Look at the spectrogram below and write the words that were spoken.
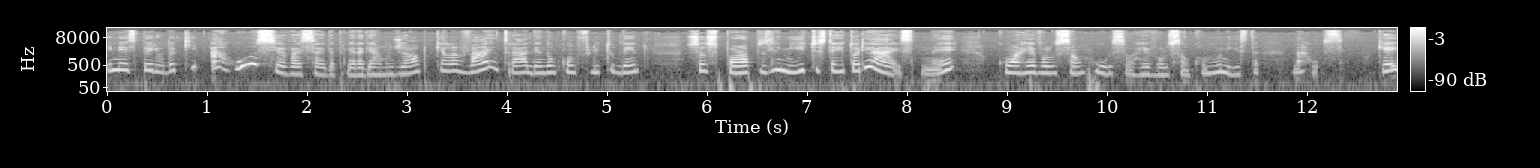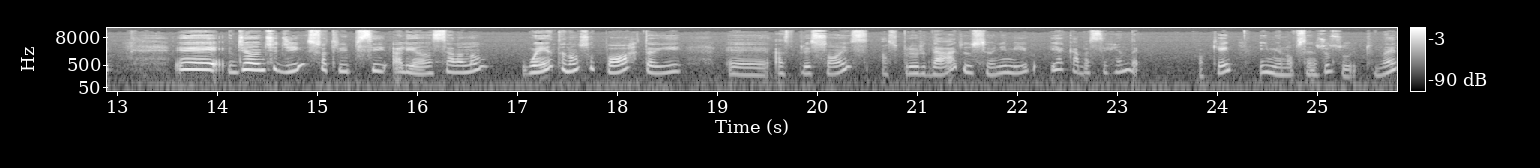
E nesse período aqui, a Rússia vai sair da Primeira Guerra Mundial porque ela vai entrar dentro de um conflito dentro dos seus próprios limites territoriais, né? Com a Revolução Russa, a Revolução Comunista na Rússia, ok? E, diante disso, a Tríplice Aliança ela não aguenta, não suporta aí, é, as pressões, a superioridade do seu inimigo e acaba se rendendo, ok? Em 1918, né?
